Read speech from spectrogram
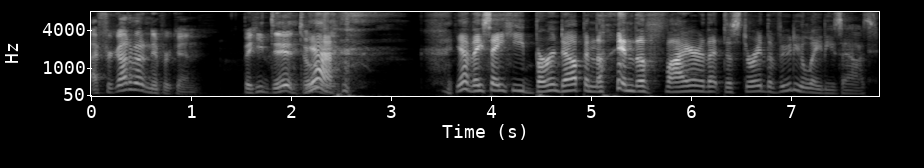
I forgot about Nipperkin, but he did totally. Yeah. yeah, they say he burned up in the in the fire that destroyed the voodoo lady's house.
